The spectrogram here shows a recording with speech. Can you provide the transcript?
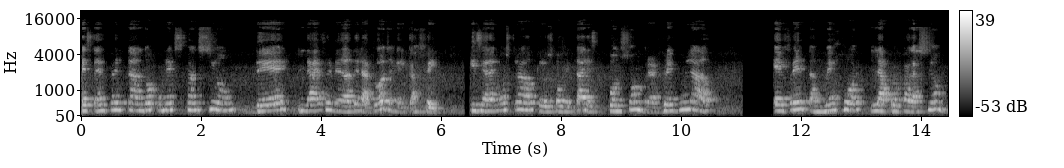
está enfrentando una expansión de la enfermedad de la roya en el café y se ha demostrado que los cafetales con sombra regulado enfrentan mejor la propagación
